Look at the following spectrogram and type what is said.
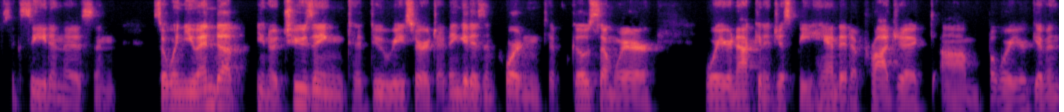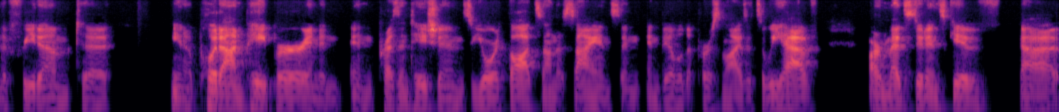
succeed in this. And so when you end up you know choosing to do research, I think it is important to go somewhere where you're not going to just be handed a project, um, but where you're given the freedom to you know put on paper and in, in presentations your thoughts on the science and, and be able to personalize it so we have our med students give uh,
